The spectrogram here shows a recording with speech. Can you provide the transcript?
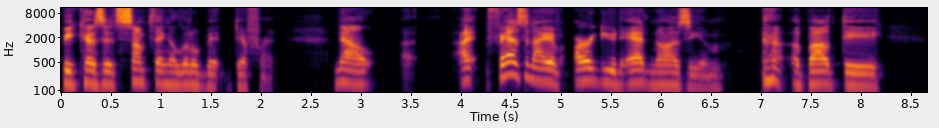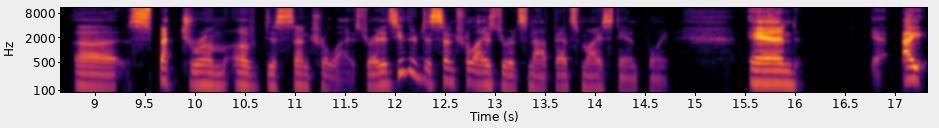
Because it's something a little bit different. Now, uh, I Faz and I have argued ad nauseum about the uh, spectrum of decentralized, right? It's either decentralized or it's not. That's my standpoint, and I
